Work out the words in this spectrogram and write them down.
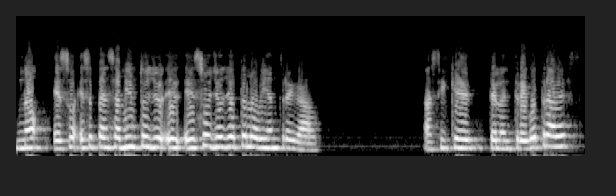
no, eso, ese pensamiento, yo, e, eso yo ya te lo había entregado. Así que te lo entrego otra vez.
